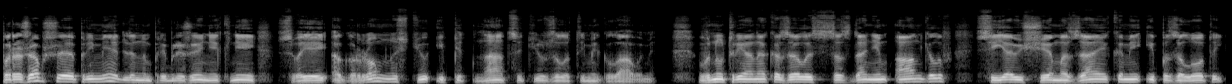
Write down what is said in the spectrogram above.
поражавшая при медленном приближении к ней своей огромностью и пятнадцатью золотыми главами. Внутри она казалась созданием ангелов, сияющая мозаиками и позолотой,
